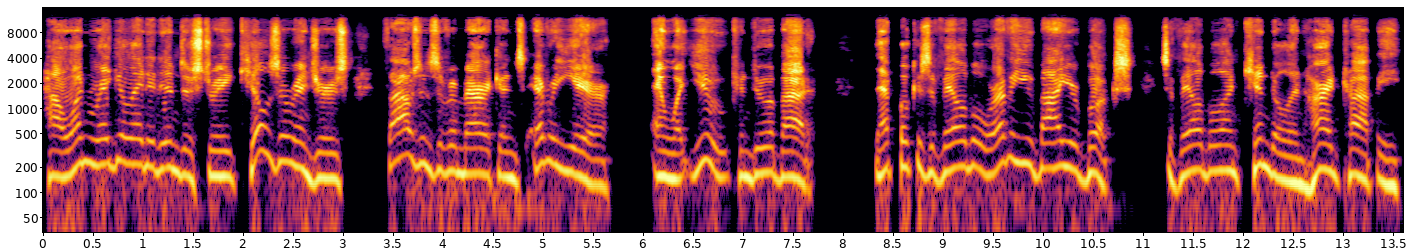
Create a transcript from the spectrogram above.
How Unregulated Industry Kills or Injures Thousands of Americans every year and what you can do about it. That book is available wherever you buy your books. It's available on Kindle and hard copy,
